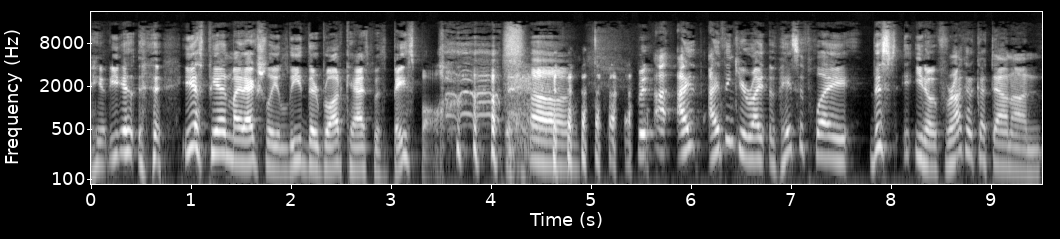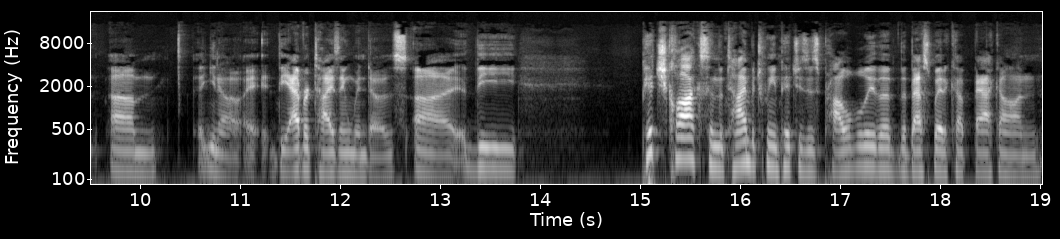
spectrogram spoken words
ESPN might actually lead their broadcast with baseball. um, but I, I, think you're right. The pace of play, this, you know, if we're not going to cut down on, um, you know, the advertising windows, uh, the pitch clocks and the time between pitches is probably the, the best way to cut back on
